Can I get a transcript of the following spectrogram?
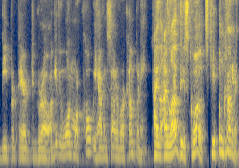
be prepared to grow. I'll give you one more quote we have inside of our company. I, I love these quotes. Keep them coming.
